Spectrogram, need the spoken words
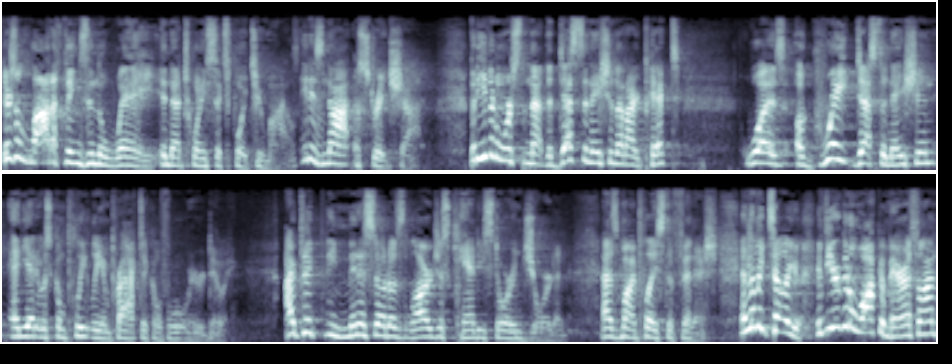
There's a lot of things in the way in that 26.2 miles. It is not a straight shot. But even worse than that, the destination that I picked was a great destination, and yet it was completely impractical for what we were doing. I picked the Minnesota's largest candy store in Jordan as my place to finish. And let me tell you, if you're going to walk a marathon,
